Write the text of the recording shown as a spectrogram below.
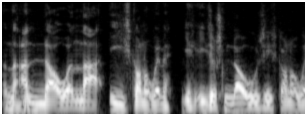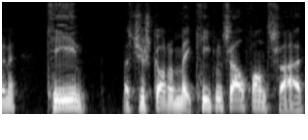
and, mm. and knowing that he's going to win it. He just knows he's going to win it. Keane has just got to make keep himself on side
